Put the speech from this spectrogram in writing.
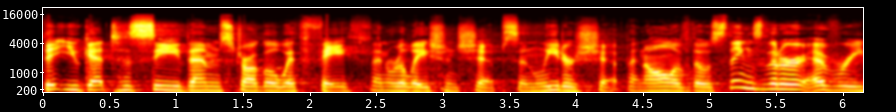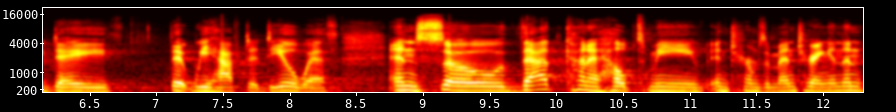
that you get to see them struggle with faith and relationships and leadership and all of those things that are everyday that we have to deal with. And so that kind of helped me in terms of mentoring. And then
